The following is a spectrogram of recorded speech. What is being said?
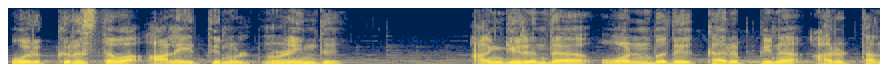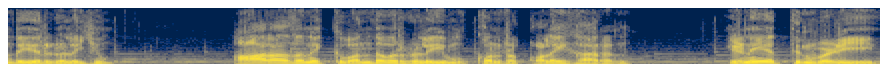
ஒரு கிறிஸ்தவ ஆலயத்தினுள் நுழைந்து அங்கிருந்த ஒன்பது கருப்பின அருட்தந்தையர்களையும் ஆராதனைக்கு வந்தவர்களையும் கொன்ற கொலைகாரன் இணையத்தின் வழி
